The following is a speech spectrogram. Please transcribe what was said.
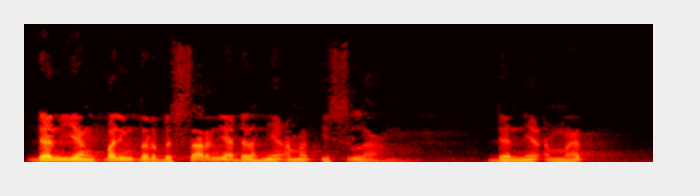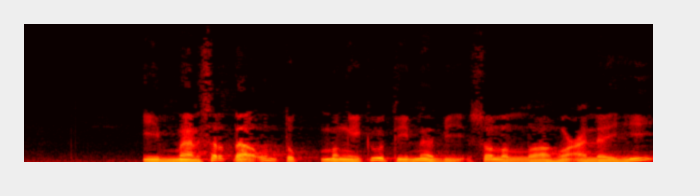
Dan yang paling terbesarnya adalah nikmat Islam dan nikmat iman serta untuk mengikuti Nabi Shallallahu Alaihi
